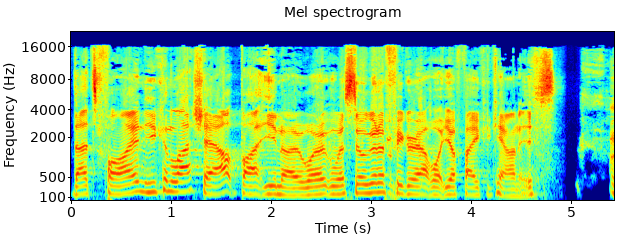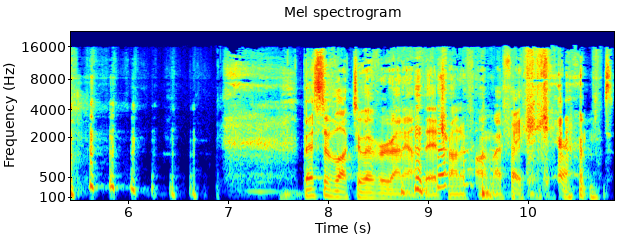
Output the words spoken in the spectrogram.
that's fine. You can lash out, but you know we're we're still going to figure out what your fake account is. Best of luck to everyone out there trying to find my fake account.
